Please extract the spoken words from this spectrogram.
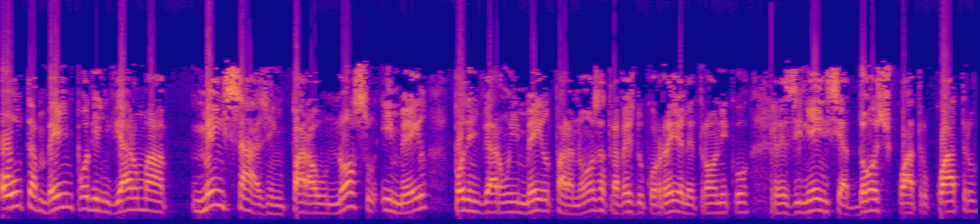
ou também pode enviar uma mensagem para o nosso e-mail, pode enviar um e-mail para nós através do correio eletrônico resiliência244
